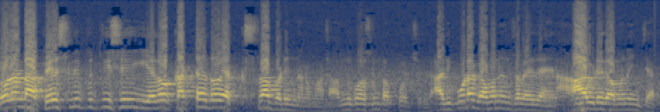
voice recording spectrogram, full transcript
చూడండి ఆ పే స్లిప్ తీసి ఏదో కట్ ఏదో ఎక్స్ట్రా పడింది అనమాట అందుకోసం తక్కువ వచ్చింది. అది కూడా గమనించలేదు ఆయన. ఆవిడ గమనించారు.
